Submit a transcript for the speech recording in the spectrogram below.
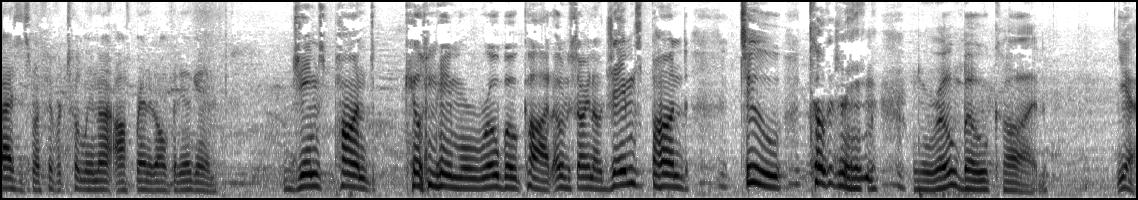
Guys, it's my favorite totally not off-brand at all video game. James Pond, codename Robocod. Oh, sorry, no. James Pond 2, codename Robocod. Yeah.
